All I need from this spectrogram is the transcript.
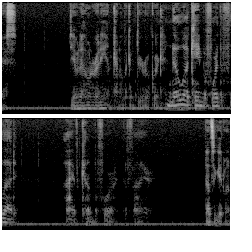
Nice. Do you have another one ready? I'm kind of looking through real quick. Noah came before the flood. I have come before the fire. That's a good one.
